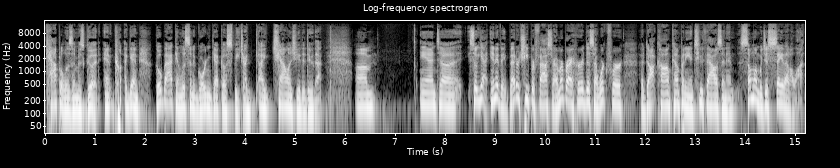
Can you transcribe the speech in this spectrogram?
capitalism is good. And again, go back and listen to Gordon Gekko's speech. I, I challenge you to do that. Um, and uh, so, yeah, innovate better, cheaper, faster. I remember I heard this. I worked for a dot com company in 2000, and someone would just say that a lot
